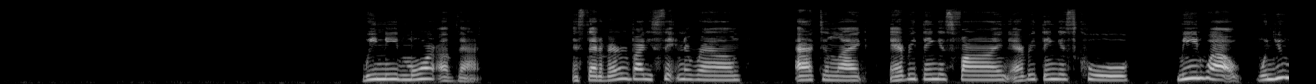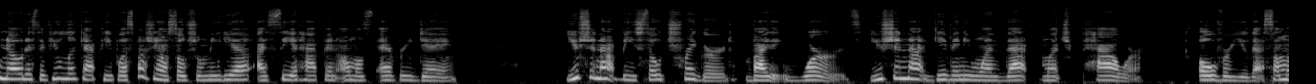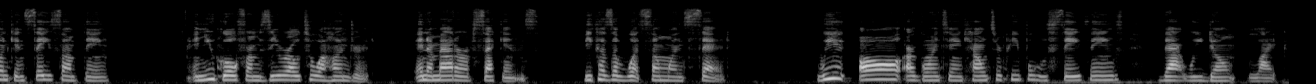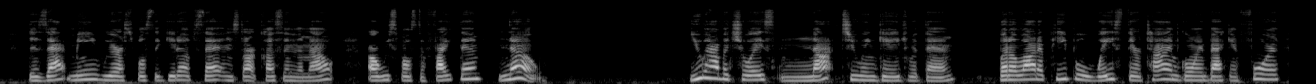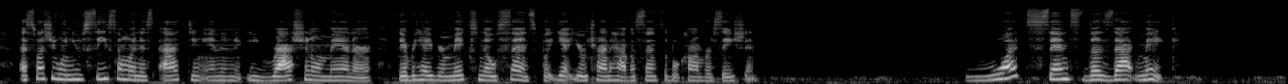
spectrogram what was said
We need more of that. Instead of everybody sitting around acting like everything is fine, everything is cool. Meanwhile, when you notice, if you look at people, especially on social media, I see it happen almost every day. You should not be so triggered by words. You should not give anyone that much power over you that someone can say something and you go from zero to a hundred in a matter of seconds because of what someone said. We all are going to encounter people who say things that we don't like. Does that mean we are supposed to get upset and start cussing them out? Are we supposed to fight them? No. You have a choice not to engage with them, but a lot of people waste their time going back and forth, especially when you see someone is acting in an irrational manner. Their behavior makes no sense, but yet you're trying to have a sensible conversation. What sense does that make?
